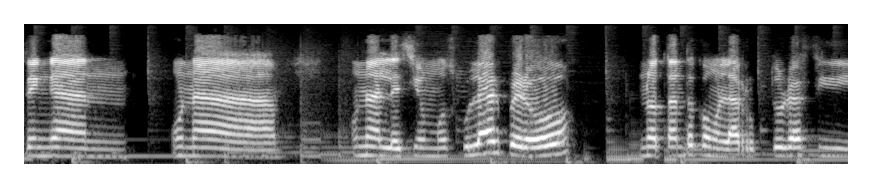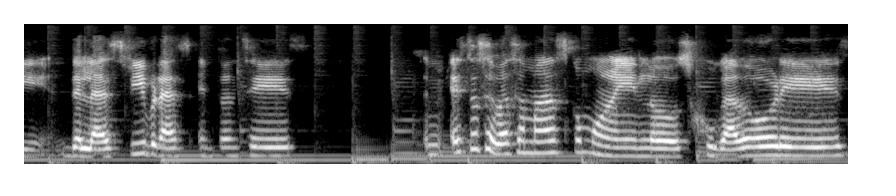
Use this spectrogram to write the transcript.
tengan una, una lesión muscular, pero no tanto como la ruptura de las fibras. Entonces, esto se basa más como en los jugadores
